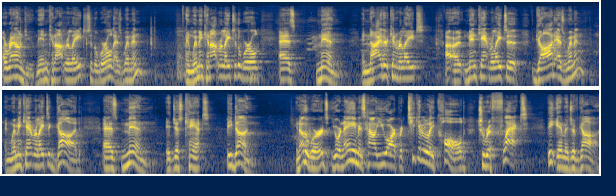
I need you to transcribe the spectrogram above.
around you. Men cannot relate to the world as women, and women cannot relate to the world as men. And neither can relate, uh, uh men can't relate to God as women, and women can't relate to God as men. It just can't be done. In other words, your name is how you are particularly called to reflect the image of God.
